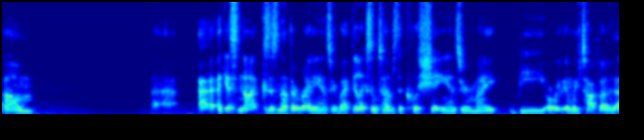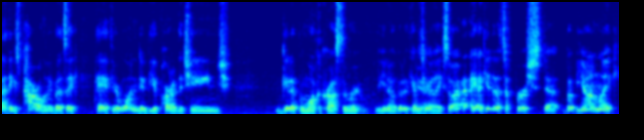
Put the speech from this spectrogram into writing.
Um, I, I, guess not because it's not the right answer, but I feel like sometimes the cliche answer might be, or we, and we've talked about it. I think it's power in it, but it's like, hey, if you're wanting to be a part of the change, get up and walk across the room. You know, go to the cafeteria. Yeah. Like, so I, I, I get that that's a first step, but beyond like,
